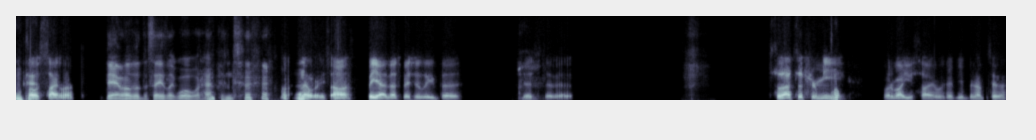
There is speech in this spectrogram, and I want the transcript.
Okay. Oh, Silo. Damn, I was about to say like, whoa, what mm. happened? No worries. Oh, but yeah, that's basically the gist of it. So that's it for me. Well- What about you, Sai? What have you been up to?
